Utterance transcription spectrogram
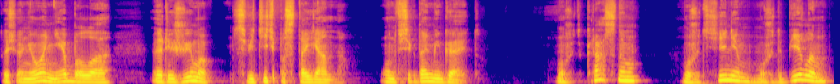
То есть у него не было режима светить постоянно. Он всегда мигает. Может красным, может синим, может белым,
